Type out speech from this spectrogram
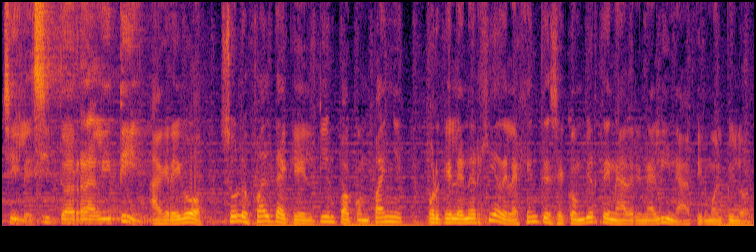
Chilecito Rally Team. Agregó, solo falta que el tiempo acompañe porque la energía de la gente se convierte en adrenalina, afirmó el piloto.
